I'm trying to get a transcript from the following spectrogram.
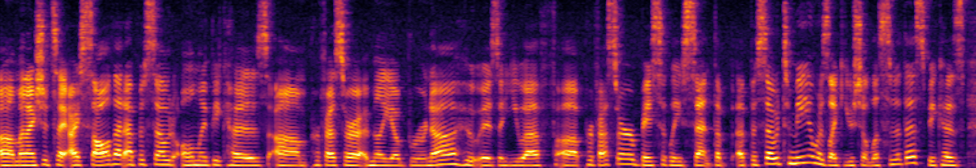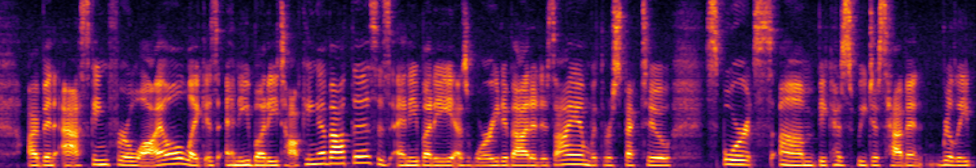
Um, and I should say, I saw that episode only because um, Professor Emilio Bruna, who is a UF uh, professor, basically sent the episode to me and was like, You should listen to this because I've been asking for a while, like, is anybody talking about this? Is anybody as worried about it as I am with respect to sports? Um, because we just haven't really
